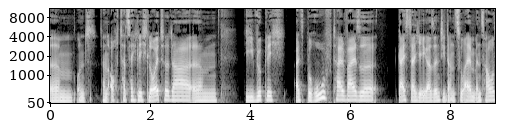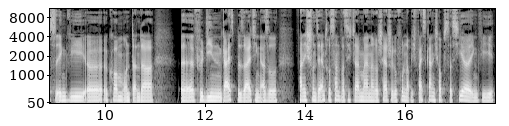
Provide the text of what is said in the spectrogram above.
ähm, und dann auch tatsächlich Leute da, ähm, die wirklich als Beruf teilweise Geisterjäger sind, die dann zu einem ins Haus irgendwie äh, kommen und dann da äh, für die einen Geist beseitigen. Also fand ich schon sehr interessant, was ich da in meiner Recherche gefunden habe. Ich weiß gar nicht, ob es das hier irgendwie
